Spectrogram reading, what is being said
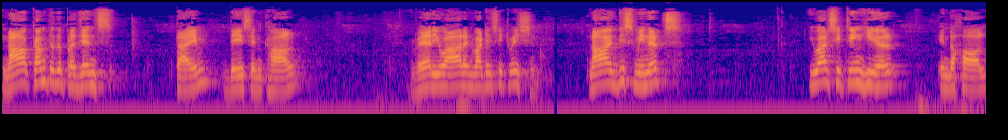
Now come to the present time, desh and kal, where you are and what is situation. Now in these minutes, you are sitting here in the hall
